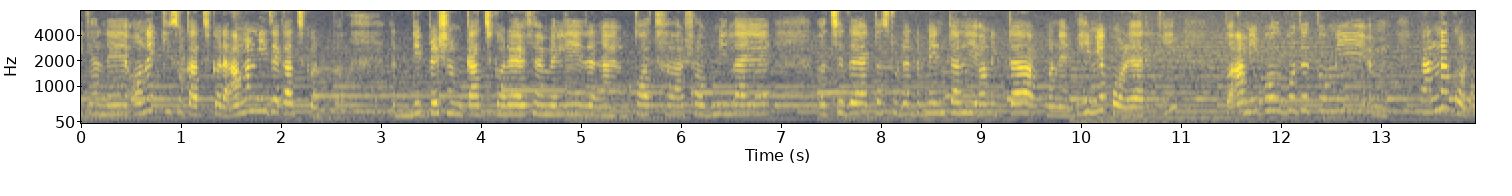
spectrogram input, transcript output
এখানে অনেক কিছু কাজ করে, আমার নিজে কাজ করতো ডিপ্রেশন কাজ করে ফ্যামিলির কথা সব মিলায়ে হচ্ছে যে একটা স্টুডেন্ট মেন্টালি অনেকটা মানে ভেঙে পড়ে আর কি তো আমি বলব যে তুমি কান্না করো,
